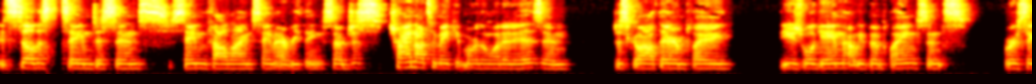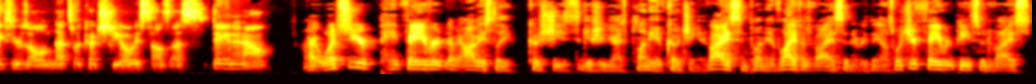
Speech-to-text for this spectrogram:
It's still the same distance, same foul line, same everything. So just try not to make it more than what it is and just go out there and play the usual game that we've been playing since we're six years old. That's what Coach G always tells us, day in and out. All right, what's your favorite? I mean, obviously, Coach G gives you guys plenty of coaching advice and plenty of life advice and everything else. What's your favorite piece of advice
